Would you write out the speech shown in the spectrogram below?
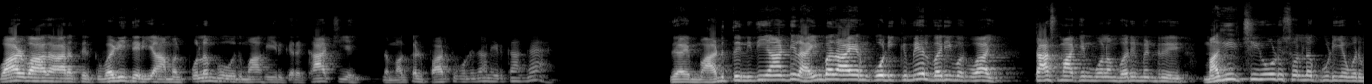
வாழ்வாதாரத்திற்கு வழி தெரியாமல் புலம்புவதுமாக இருக்கிற காட்சியை இந்த மக்கள் பார்த்து கொண்டு தான் இருக்காங்க. இதை அடுத்த நிதியாண்டில் ஐம்பதாயிரம் கோடிக்கு மேல் வரி வருவாய் டாஸ்மாகின் மூலம் வரும் என்று மகிழ்ச்சியோடு சொல்லக்கூடிய ஒரு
